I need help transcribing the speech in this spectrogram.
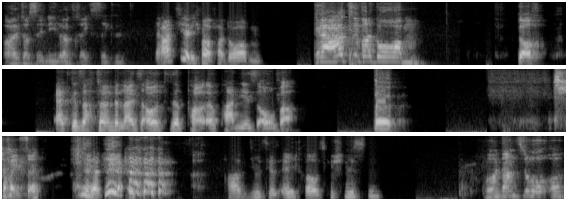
Alter seniler Drecksäckel. Er hat sie ja nicht mal verdorben. Er hat sie verdorben. Doch, er hat gesagt, turn the lights out, the uh, party is over. Scheiße. Das- Haben die uns jetzt echt rausgeschmissen? Und dann so, oh,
